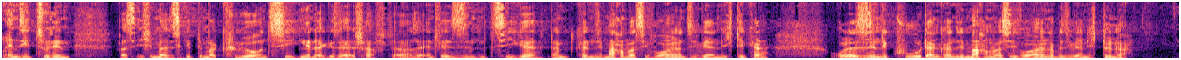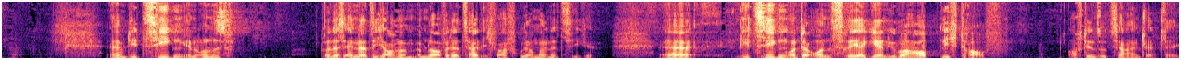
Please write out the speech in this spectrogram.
Wenn Sie zu den, was ich immer, es gibt immer Kühe und Ziegen in der Gesellschaft. Ja, also entweder Sie sind eine Ziege, dann können Sie machen, was Sie wollen und Sie werden nicht dicker. Oder Sie sind eine Kuh, dann können Sie machen, was Sie wollen, aber Sie werden nicht dünner. Ähm, die Ziegen in uns, und das ändert sich auch im Laufe der Zeit, ich war früher mal eine Ziege, äh, die Ziegen unter uns reagieren überhaupt nicht drauf, auf den sozialen Jetlag.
